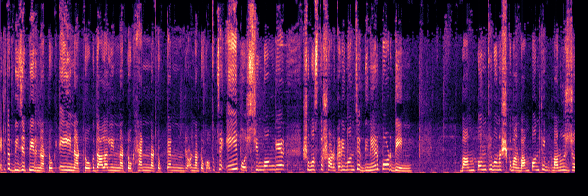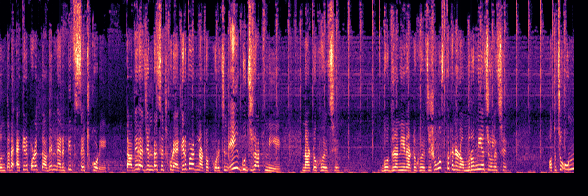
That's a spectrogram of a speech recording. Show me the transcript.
এটা তো বিজেপির নাটক, এই নাটক, দালালির নাটক, হ্যান নাটক, ত্যান নাটক, অথচ এই পশ্চিমবঙ্গের সমস্ত সরকারি মঞ্চে দিনের পর দিন বামপন্থী মনস্কমান বামপন্থী মানুষজন, তারা একের পর এক তাদের ন্যারেটিভ সেট করে। তাদের এজেন্ডা সেট করে একের পর এক নাটক করেছেন। এই গুজরাট নিয়ে নাটক হয়েছে গোদরা নিয়ে নাটক হয়েছে, সমস্তখানে রমরমিয়ে চলেছে। অথচ অন্য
